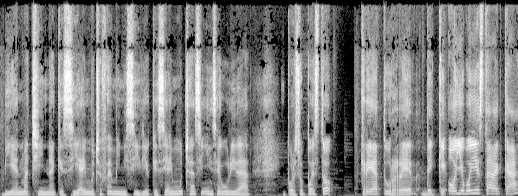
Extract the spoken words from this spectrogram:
bien machina, que sí hay mucho feminicidio, que sí hay mucha inseguridad y por supuesto crea tu red de que, oye, voy a estar acá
